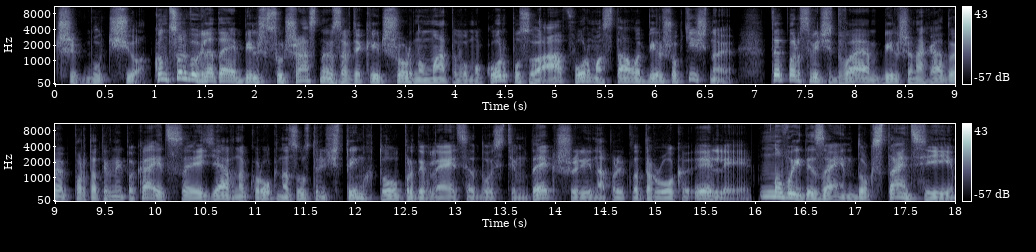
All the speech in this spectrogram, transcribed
чи будь-що. Консоль виглядає більш сучасною завдяки чорно-матовому корпусу, а форма стала більш оптічною. Тепер Switch 2 більше нагадує портативний ПК, і це явно крок назустріч тим, хто придивляється до Steam Deck чи, наприклад, ROG Ally. Новий дизайн док-станції,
